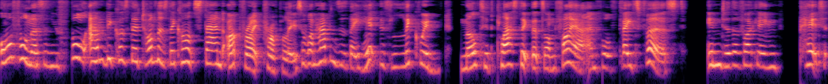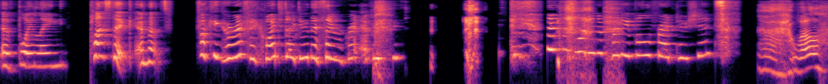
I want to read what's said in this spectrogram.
awfulness and you fall, and because they're toddlers, they can't stand upright properly. So what happens is they hit this liquid melted plastic that's on fire and fall face first into the fucking pit of boiling plastic, and that's fucking horrific. Why did I do this? I regret everything. I just wanted a pretty bull friend who shits. well,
